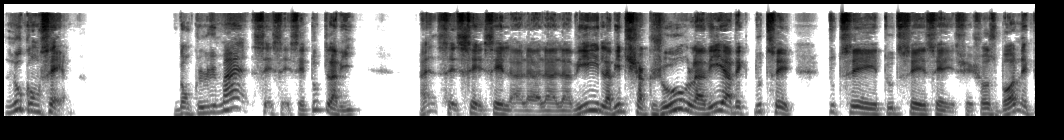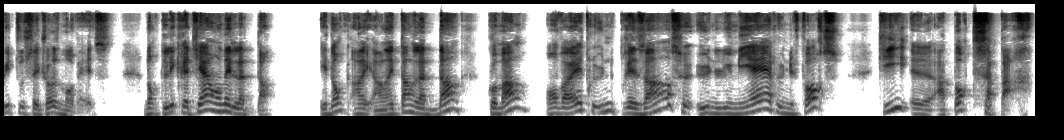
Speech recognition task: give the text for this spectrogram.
nous concerne. Donc, l'humain, c'est toute la vie. Hein, c'est la, la, la, la vie, la vie de chaque jour, la vie avec toutes ces, toutes ces, toutes ces, ces, ces choses bonnes et puis toutes ces choses mauvaises. Donc les chrétiens, on est là-dedans. Et donc en, étant là-dedans, comment on va être une présence, une lumière, une force qui euh, apporte sa part?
